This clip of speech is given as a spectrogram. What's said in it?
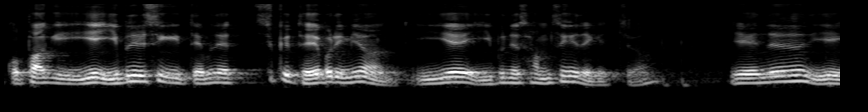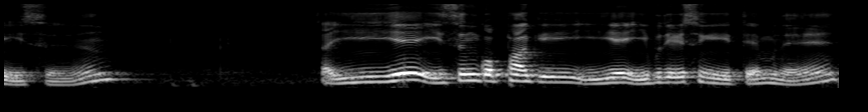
곱하기 2의 2분의 1승이기 때문에 쉽게 돼버리면 2의 2분의 3승이 되겠죠. 얘는 2의 2승 자 2의 2승 곱하기 2의 2분의 1승이기 때문에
